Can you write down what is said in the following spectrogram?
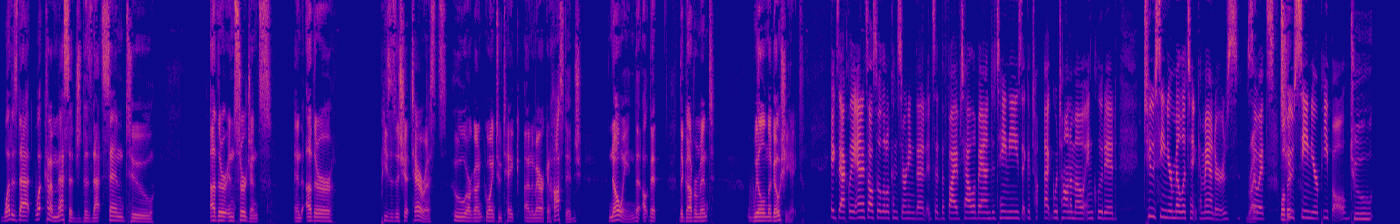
what is that? What kind of message does that send to other insurgents and other pieces of shit terrorists who are going, going to take an American hostage, knowing that uh, that the government will negotiate? Exactly, and it's also a little concerning that it said the five Taliban detainees at, Guat- at Guantanamo included two senior militant commanders. Right. So it's Well, 2 senior people. Two,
